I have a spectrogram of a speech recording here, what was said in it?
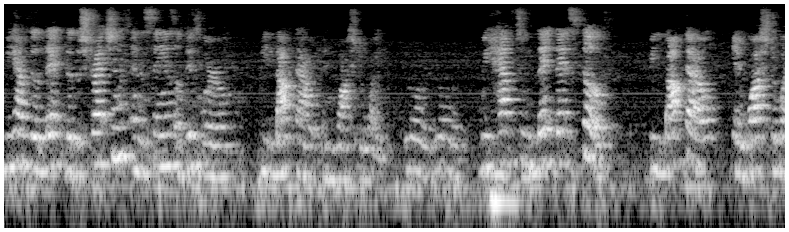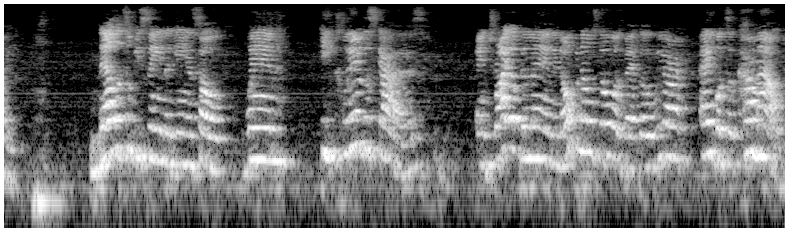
we have to let the distractions and the sins of this world be locked out and washed away. We have to let that stuff be locked out and washed away. Never to be seen again. So when he cleared the skies and dried up the land and opened those doors back up, we are able to come out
